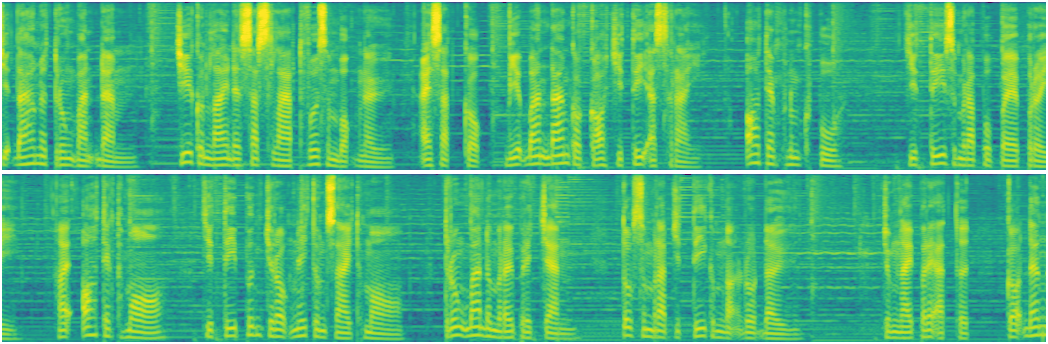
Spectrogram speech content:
ជាដើមនៅទ្រង់បានដាំ ជាកន្លែងដែលសត្វស្លាបធ្វើសម្បុកនៅឯសត្វកុកវាបានដាំកកោសជាទីអាស្រ័យអស់ទាំងភ្នំខ្ពស់ជាទីសម្រាប់ពពែព្រៃហើយអស់ទាំងថ្ម ជាទីពឹងជ្រកនៃទុនសាយថ្មទ្រង់បានតម្រូវព្រះច័ន្ទទុកសម្រាប់ជាទីកំណត់រដូវចំណែកព្រះអាទិត្យក៏ដឹង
